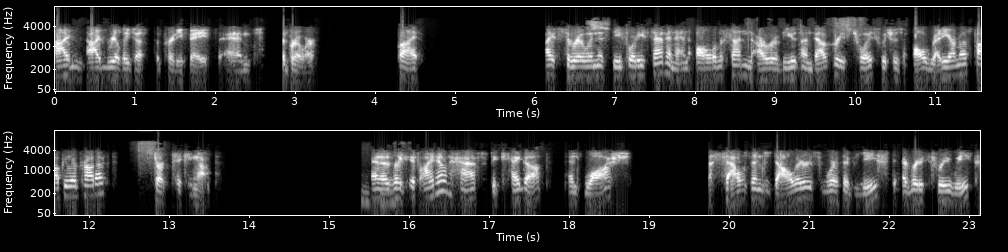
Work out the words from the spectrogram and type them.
I'm I'm really just the pretty face and the brewer. But I threw in this D47, and all of a sudden, our reviews on Valkyrie's Choice, which was already our most popular product, start picking up. And I was mm-hmm. like, if I don't have to keg up and wash a thousand dollars worth of yeast every three weeks,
